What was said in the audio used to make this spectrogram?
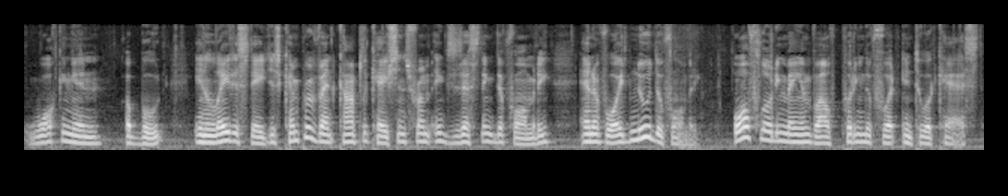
walking in a boot in later stages can prevent complications from existing deformity and avoid new deformity. Offloading may involve putting the foot into a cast,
